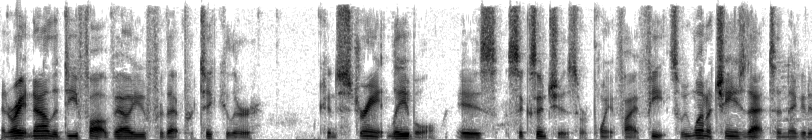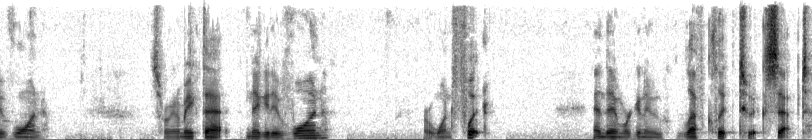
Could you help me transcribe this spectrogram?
And right now the default value for that particular constraint label is 6 inches or 0.5 feet. So we want to change that to negative 1. So we're going to make that negative 1 or 1 foot and then we're going to left click to accept.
